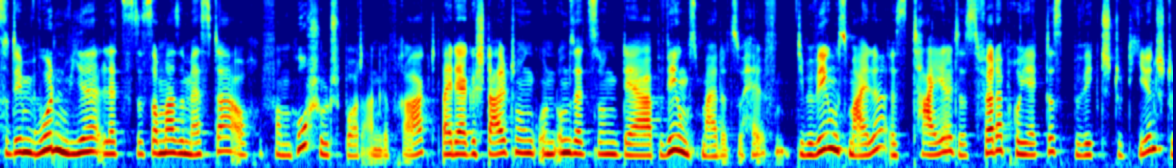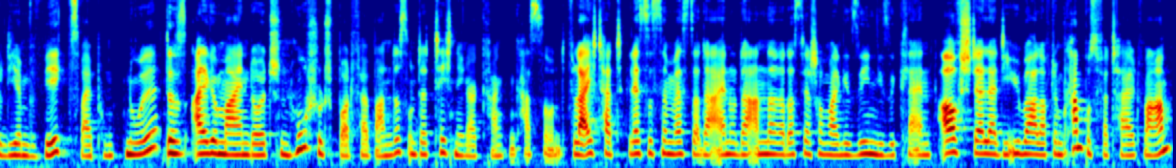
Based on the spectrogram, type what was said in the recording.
Zudem wurden wir letztes Sommersemester auch vom Hochschulsport angefragt, bei der Gestaltung und Umsetzung der Bewegungsmeile zu helfen. Die Bewegungsmeile ist Teil des Förderprojektes Bewegt Studieren, Studieren bewegt 2.0 des Allgemeinen Deutschen Hochschulsportverbandes und der Techniker Krankenkasse. Und vielleicht hat letztes Semester der ein oder andere das ja schon mal gesehen, diese kleinen Aufsteller, die überall auf dem Campus verteilt waren.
